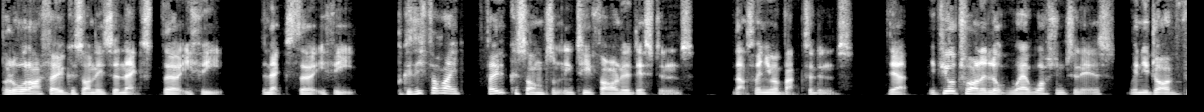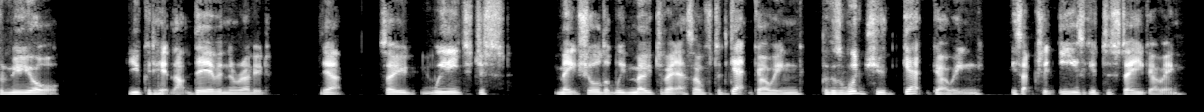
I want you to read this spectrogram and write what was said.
but all I focus on is the next 30 feet, the next 30 feet. Because if I focus on something too far in the distance, that's when you have accidents. Yeah. If you're trying to look where Washington is when you're driving from New York, you could hit that deer in the road. Yeah. So we need to just make sure that we motivate ourselves to get going because once you get going, it's actually easier to stay going.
